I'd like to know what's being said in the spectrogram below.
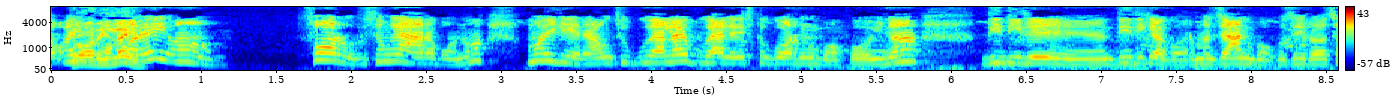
अहिले अँ। सरहरूसँगै आएर भनौँ मै लिएर आउँछु। बुवालाई बुवाले यस्तो गर्नुभएको होइन। दिदीले दिदीका घरमा जानुभएको चाहिँ रहेछ।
